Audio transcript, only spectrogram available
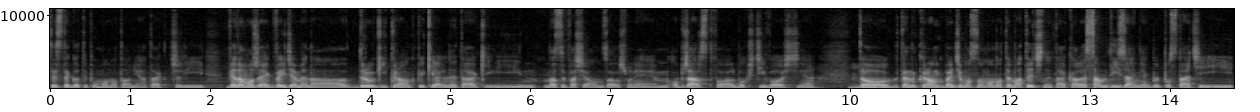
to jest tego typu monotonia, tak? Czyli wiadomo, że jak wejdziemy na drugi krąg piekielny, tak? I nazywa się on, załóżmy, nie wiem, obżarstwo albo chciwość, nie? to Mm. ten krąg będzie mocno monotematyczny, tak? Ale sam design jakby postaci i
